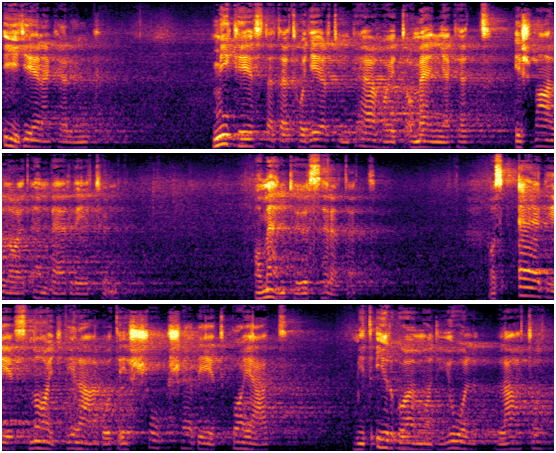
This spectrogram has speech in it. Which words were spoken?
így énekelünk. Mi késztetett, hogy értünk, elhajt a mennyeket, és vállalt ember létünk. A mentő szeretet. Az egész nagy világot és sok sebét, baját, mit irgalmad jól látott,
